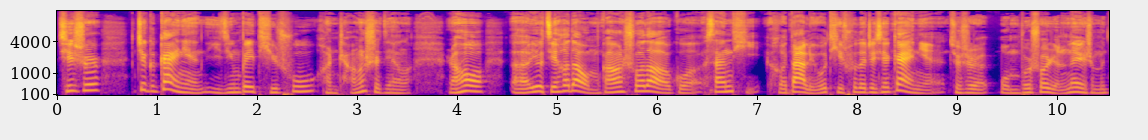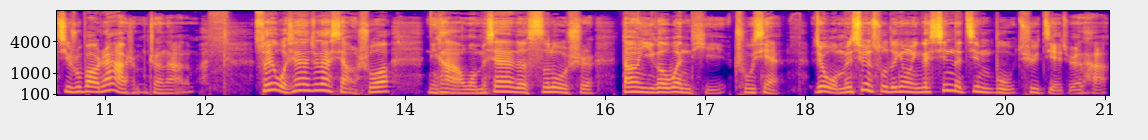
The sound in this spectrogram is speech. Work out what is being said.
其实这个概念已经被提出很长时间了。然后呃，又结合到我们刚刚说到过《三体》和大刘提出的这些概念，就是我们不是说人类什么技术爆炸什么这那的嘛。所以我现在就在想说，你看啊，我们现在的思路是，当一个问题出现，就我们迅速的用一个新的进步去解决它。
